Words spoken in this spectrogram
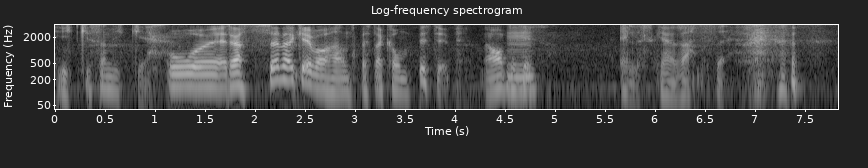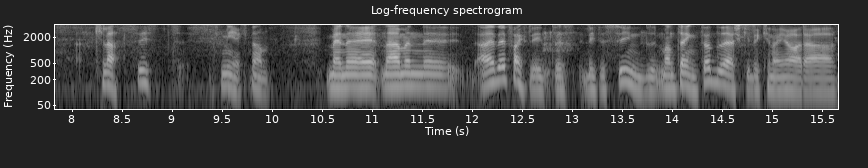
icke sen icke. Och eh, Rasse verkar ju vara hans bästa kompis typ. Ja, Mm. precis. Älskar Rasse. Klassiskt smeknamn. Men, eh, nej, men eh, det är faktiskt lite, lite synd. Man tänkte att det där skulle kunna göra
